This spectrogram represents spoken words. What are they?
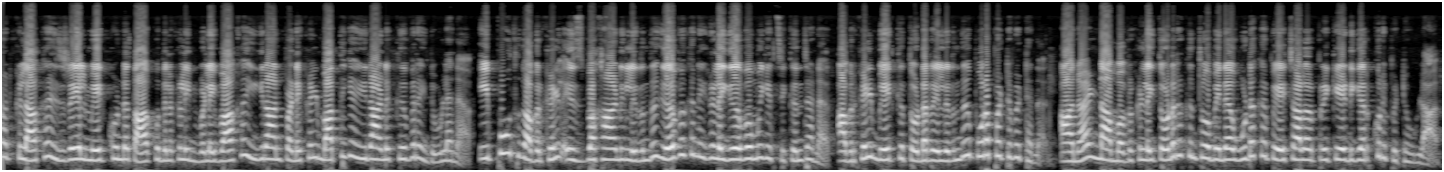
நாட்களாக இஸ்ரேல் மேற்கொண்ட தாக்குதல்களின் விளைவாக ஈரான் படைகள் மத்திய ஈரானுக்கு விரைந்துள்ளன. இப்போது அவர்கள் இஸ்பஹானில் இருந்து ஏவுகணைகளை ஏவ முயற்சிக்கின்றனர். அவர்கள் மேற்கு தொடரிலிருந்து புறப்பட்டுவிட்டனர். ஆனால் நாம் அவர்களை தொடர்கின்றோம் என ஊடக பேச்சாளர் பிரிகேடியர் குறிப்பிட்டுள்ளார்.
